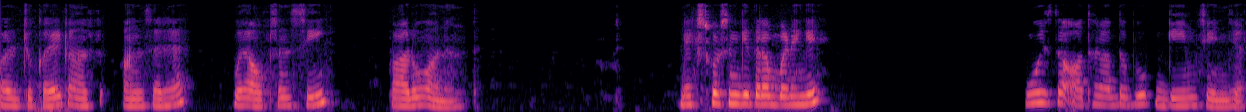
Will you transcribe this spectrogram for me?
और जो करेक्ट आंसर है, वो है option C Paro Anand. Next question की तरफ़ बढ़ेंगे। Who is the author of the book game changer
